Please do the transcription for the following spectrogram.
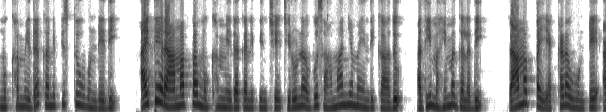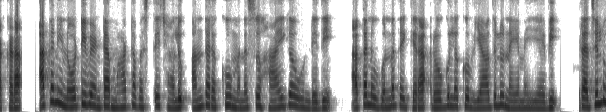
ముఖం మీద కనిపిస్తూ ఉండేది. అయితే రామప్ప ముఖం మీద కనిపించే చిరునవ్వు సామాన్యమైంది కాదు. అది మహిమగలది రామప్ప ఎక్కడ ఉంటే అక్కడ. అతని నోటి వెంట మాట వస్తే చాలు. అందరకు మనస్సు హాయిగా ఉండేది. అతను ఉన్న దగ్గర రోగులకు వ్యాధులు నయమయ్యేవి. ప్రజలు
